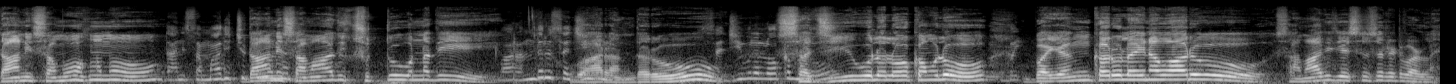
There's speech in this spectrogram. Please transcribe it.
దాని సమూహము దాని సమాధి దాని. సమాధి చుట్టూ ఉన్నది. వారందరూ సజీవులు. వారందరూ సజీవుల లోకములో. భయంకరులైన వారు సమాధి చేసేసారట వాళ్ళని.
